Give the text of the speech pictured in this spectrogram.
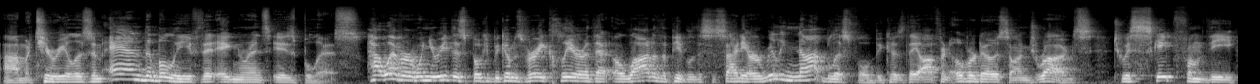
uh, materialism, and the belief that ignorance is bliss. However, when you read this book, it becomes very clear that a lot of the people of this society are really not blissful because they often overdose on drugs to escape from the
